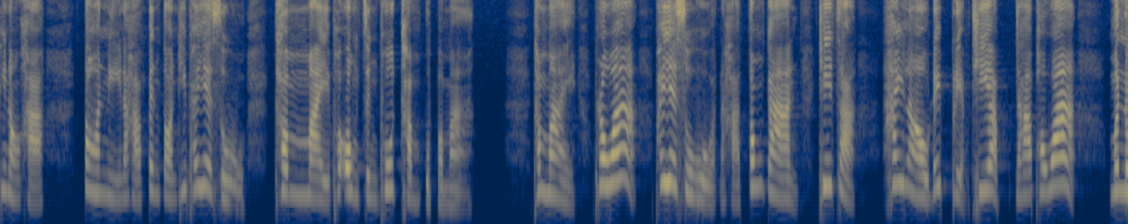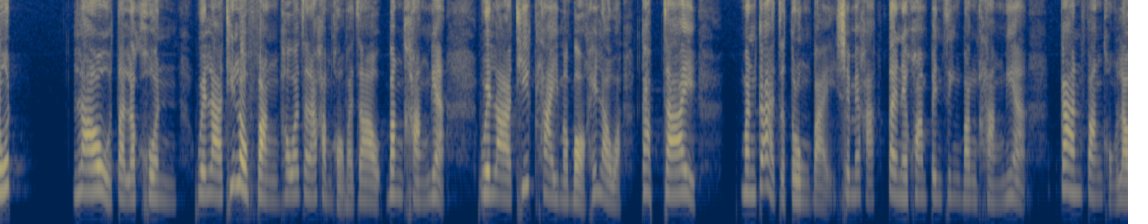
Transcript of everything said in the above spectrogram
พี่น้องคะ ตอนนี้นะคะเป็นตอนที่พระเยซูทำไมพระองค์จึงพูดคำอุปมาทำไม เพราะว่าพระเยซูนะคะต้องการที่จะให้เราได้เปรียบเทียบนะคะ เพราะว่ามนุษย์ เราแต่ละคนเวลาที่เราฟังพระวจนะคำของพระเจ้า บางครั้งเนี่ยเวลาที่ใครมาบอกให้เราอะกลับใจมันก็อาจจะตรงไปใช่ไหมคะ แต่ในความเป็นจริงบางครั้งเนี่ยการฟังของเรา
